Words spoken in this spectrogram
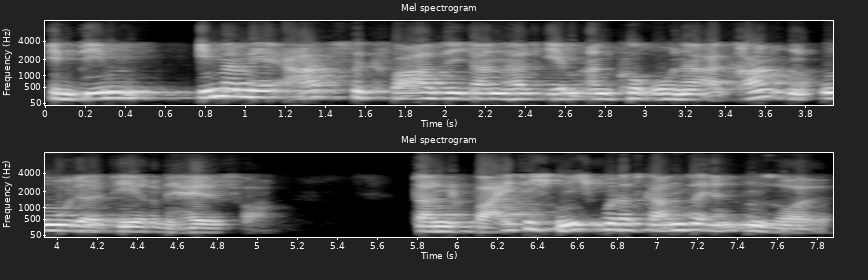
indem immer mehr Ärzte quasi dann halt eben an Corona erkranken oder deren Helfer, dann weiß ich nicht, wo das Ganze enden soll.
